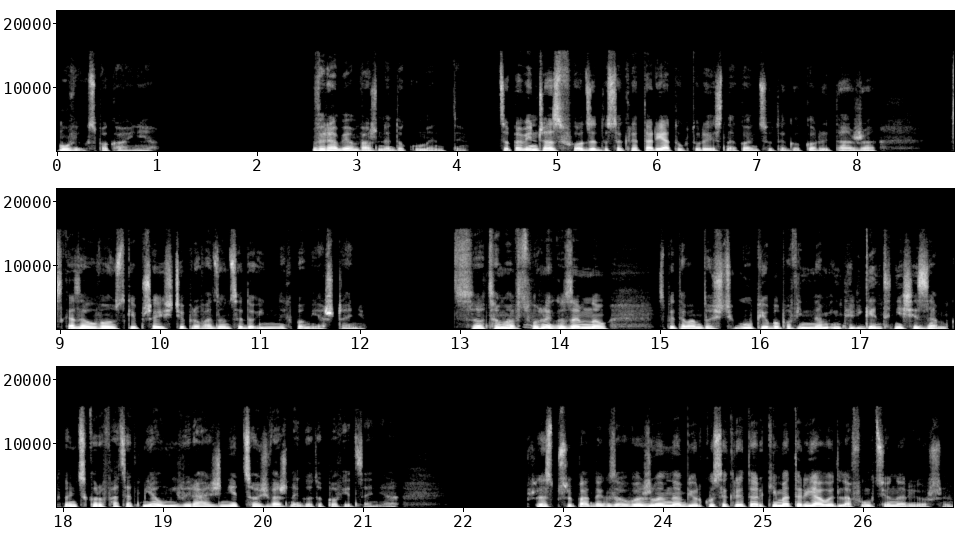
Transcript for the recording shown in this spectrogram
mówił spokojnie. Wyrabiam ważne dokumenty. Co pewien czas wchodzę do sekretariatu, który jest na końcu tego korytarza. Wskazał wąskie przejście prowadzące do innych pomieszczeń. Co to ma wspólnego ze mną? Spytałam dość głupio, bo powinnam inteligentnie się zamknąć, skoro facet miał mi wyraźnie coś ważnego do powiedzenia. Przez przypadek zauważyłem na biurku sekretarki materiały dla funkcjonariuszy.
